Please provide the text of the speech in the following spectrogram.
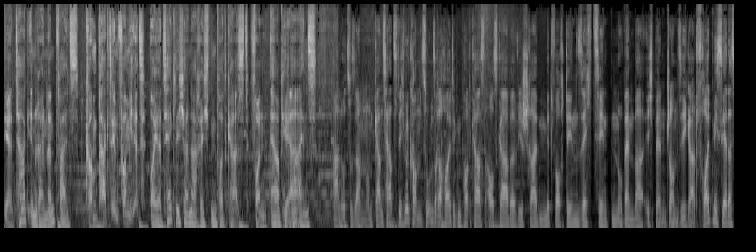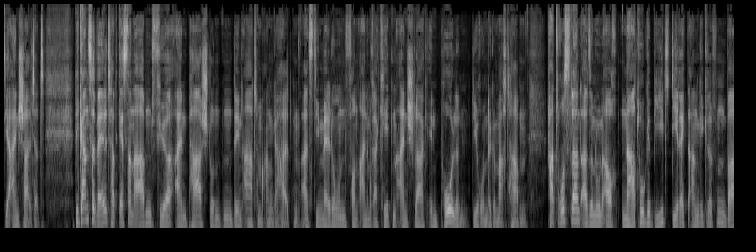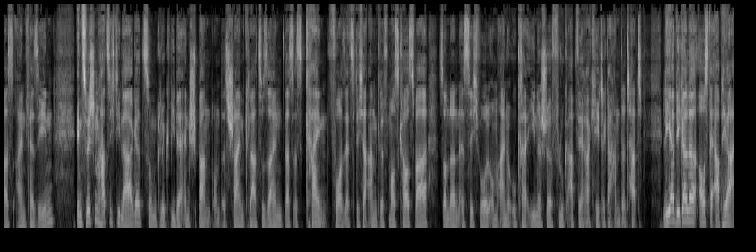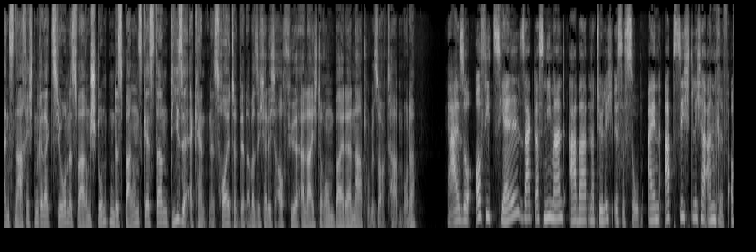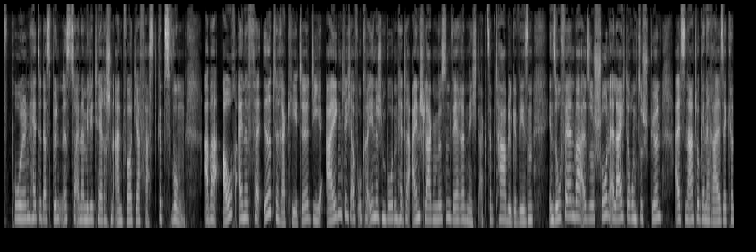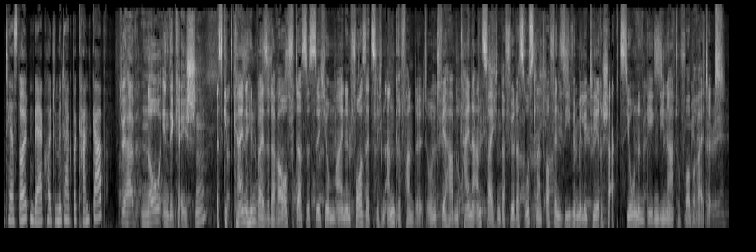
Der Tag in Rheinland-Pfalz. Kompakt informiert. Euer täglicher Nachrichtenpodcast von RPR1. Hallo zusammen und ganz herzlich willkommen zu unserer heutigen Podcast-Ausgabe. Wir schreiben Mittwoch, den 16. November. Ich bin John Segert. Freut mich sehr, dass ihr einschaltet. Die ganze Welt hat gestern Abend für ein paar Stunden den Atem angehalten, als die Meldungen von einem Raketeneinschlag in Polen die Runde gemacht haben. Hat Russland also nun auch NATO-Gebiet direkt angegriffen? War es ein Versehen? Inzwischen hat sich die Lage zum Glück wieder entspannt und es scheint klar zu sein, dass es kein vorsätzlicher Angriff Moskaus war, sondern es sich wohl um eine ukrainische Flugabwehrrakete gehandelt hat. Lea Wigerle aus der RPA1 Nachrichtenredaktion. Es waren Stunden des Bangens gestern. Diese Erkenntnis heute wird aber sicherlich auch für Erleichterung bei der NATO gesorgt haben, oder? Ja, also offiziell sagt das niemand, aber natürlich ist es so. Ein absichtlicher Angriff auf Polen hätte das Bündnis zu einer militärischen Antwort ja fast gezwungen. Aber auch eine verirrte Rakete, die eigentlich auf ukrainischem Boden hätte einschlagen müssen, wäre nicht akzeptabel gewesen. Insofern war also schon Erleichterung zu spüren, als NATO-Generalsekretär Stoltenberg heute Mittag bekannt gab, es gibt keine Hinweise darauf, dass es sich um einen vorsätzlichen Angriff handelt und wir haben keine Anzeichen dafür, dass Russland offensive militärische Aktionen gegen die NATO vorbereitet.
